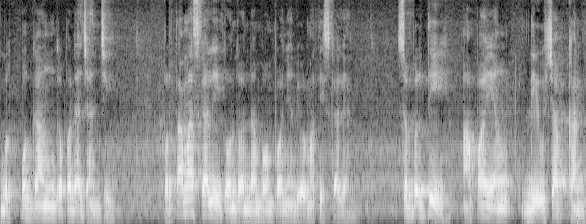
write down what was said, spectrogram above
berpegang kepada janji. Pertama sekali tuan-tuan dan puan-puan yang dihormati sekalian. Seperti apa yang diucapkan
